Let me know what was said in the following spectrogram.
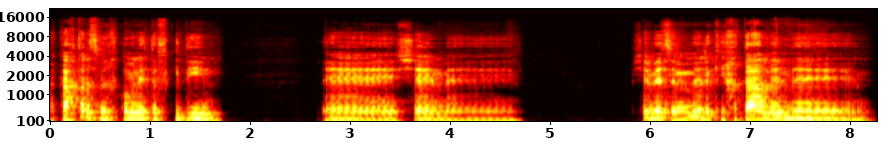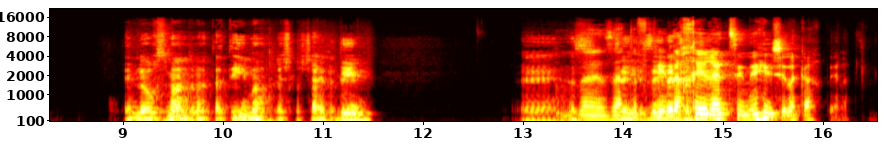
לקחת על עצמך כל מיני תפקידים אה, שהם, אה, שהם בעצם לקיחתם הם, אה, הם לאורך זמן, זאת אומרת, את אימא לשלושה ילדים. אה, זה, זה התפקיד זה הכי רציני שלקחתי על עצמי.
